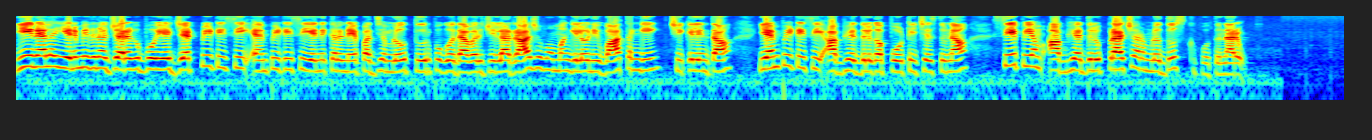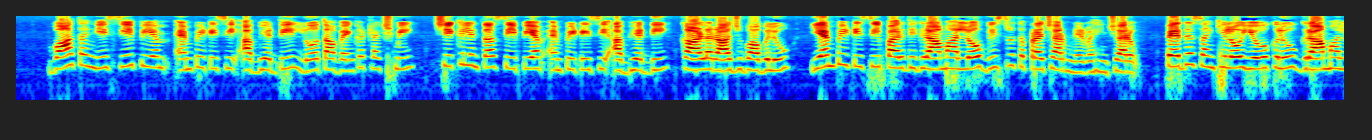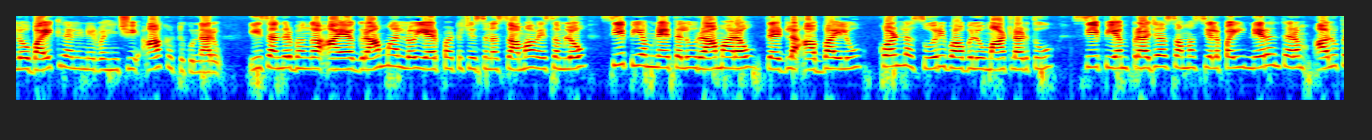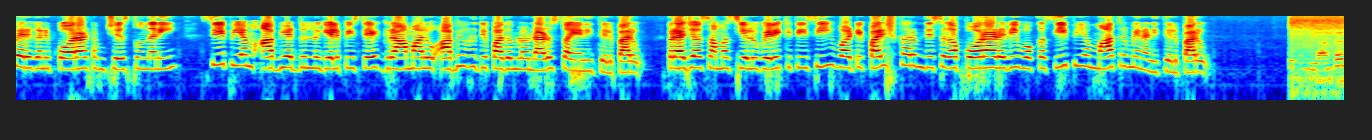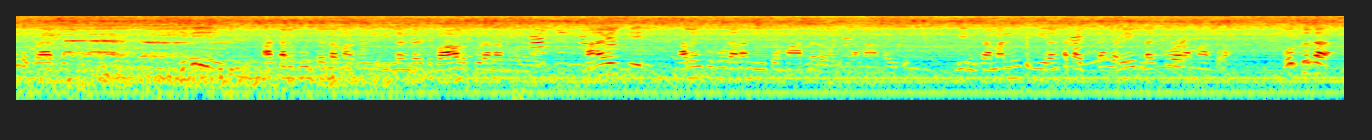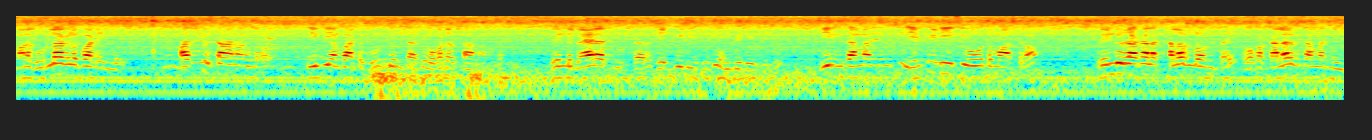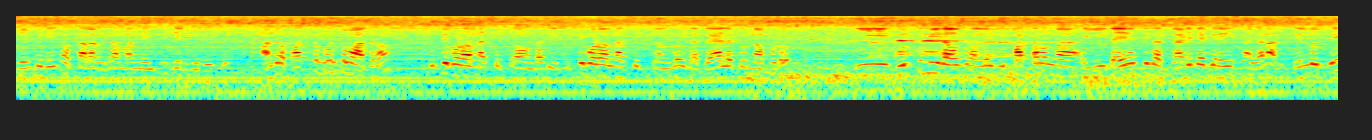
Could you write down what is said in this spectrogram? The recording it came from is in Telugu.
ఈ నెల ఎనిమిదిన జరగబోయే జెడ్పీటీసీ ఎంపీటీసీ ఎన్నికల నేపథ్యంలో తూర్పుగోదావరి జిల్లా రాజవొమ్మంగిలోని వాతంగి చికిలింత ఎంపీటీసీ అభ్యర్థులుగా పోటీ చేస్తున్న సిపిఎం అభ్యర్థులు ప్రచారంలో దూసుకుపోతున్నారు. వాతంగి సిపిఎం ఎంపీటీసీ అభ్యర్థి లోతా వెంకటలక్ష్మి చికిలింత సిపిఎం ఎంపీటీసీ అభ్యర్థి కాళ్ళ రాజుబాబులు ఎంపీటీసీ పరిధి గ్రామాల్లో విస్తృత ప్రచారం నిర్వహించారు. పెద్ద సంఖ్యలో యువకులు గ్రామాల్లో బైక్ ర్యాలీ నిర్వహించి ఆకట్టుకున్నారు. ఈ సందర్భంగా ఆయా గ్రామాల్లో ఏర్పాటు చేసిన సమావేశంలో సిపిఎం నేతలు రామారావు తెడ్ల అబ్బాయిలు కొండ్ల సూరిబాబులు మాట్లాడుతూ సిపిఎం ప్రజా సమస్యలపై నిరంతరం అలుపెరగని పోరాటం చేస్తుందని సిపిఎం అభ్యర్థులను గెలిపిస్తే గ్రామాలు అభివృద్ధి పదంలో నడుస్తాయని తెలిపారు. ప్రజా సమస్యలు వెలికితీసి వాటి పరిష్కారం దిశగా పోరాడేది ఒక సిపిఎం మాత్రమేనని తెలిపారు. ఇది అక్కలకు చెల్లమ్మకు వీళ్ళందరికీ బాలు కూడా మేము మనవించి తలంచి కూడా మీతో మాట్లాడవలసిన మాట ఇది. దీనికి సంబంధించి మీరంతా ఖచ్చితంగా రేపు లక్ష్మీవారం మాత్రం పొద్దుట మన గుర్లాగల పాడేళ్ళు ఫస్ట్ స్థానంలో సిపిఎం పార్టీ గుర్తుంటుంది ఒకటో స్థానంలో. రెండు బ్యాలెట్లు ఇస్తారు జెడ్పీటీసీకి ఎంపీటీసీకి దీనికి సంబంధించి ఎంపీటీసీ ఓటు మాత్రం రెండు రకాల కలర్లు ఉంటాయి. ఒక కలర్కి సంబంధించి ఎంపీటీసీ ఒక కలర్కి సంబంధించి జెడ్పీటీసీ. అందులో ఫస్ట్ గుర్తు మాత్రం సుత్తిగొడవల నక్షత్రం ఉంటుంది. ఈ సుత్తిగొడవల నక్షత్రంలో ఇలా బ్యాలెట్ ఉన్నప్పుడు ఈ గుర్తు మీద అవసరం లేదు. ఈ పక్కన ఉన్న ఈ డైరెక్ట్గా గడి దగ్గర వేసినా కానీ అది చెల్లుద్ది.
